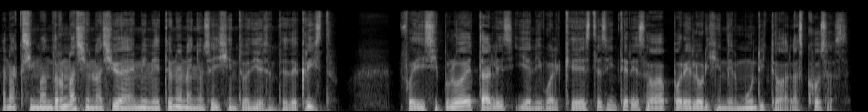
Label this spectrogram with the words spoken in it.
Anaximandro nació en la ciudad de Mileto en el año 610 a.C. Fue discípulo de Tales y al igual que éste se interesaba por el origen del mundo y todas las cosas,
